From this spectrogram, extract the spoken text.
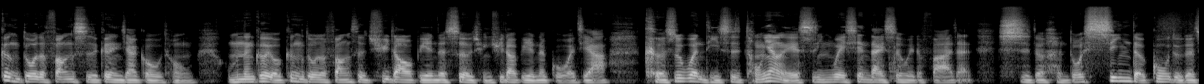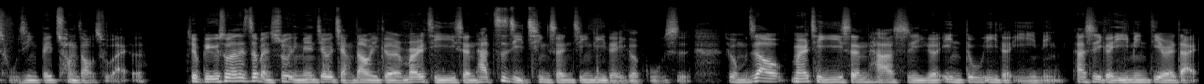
更多的方式跟人家沟通，我们能够有更多的方式去到别人的社群，去到别人的国家。可是问题是，同样也是因为现代社会的发展，使得很多新的孤独的处境被创造出来了。就比如说，在这本书里面就讲到一个 Murthy 医生他自己亲身经历的一个故事。就我们知道，Murthy 医生他是一个印度裔的移民，他是一个移民第二代，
